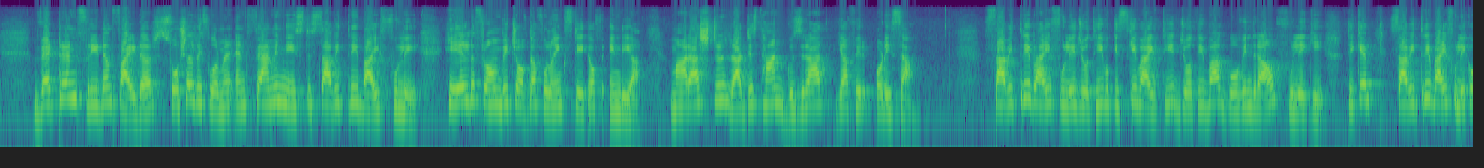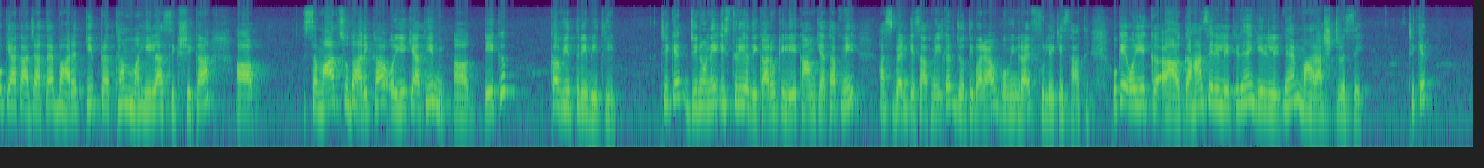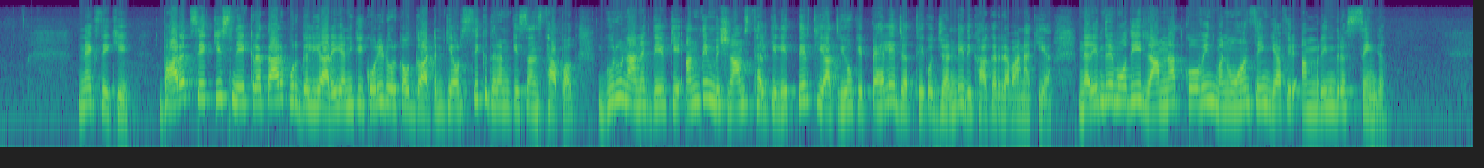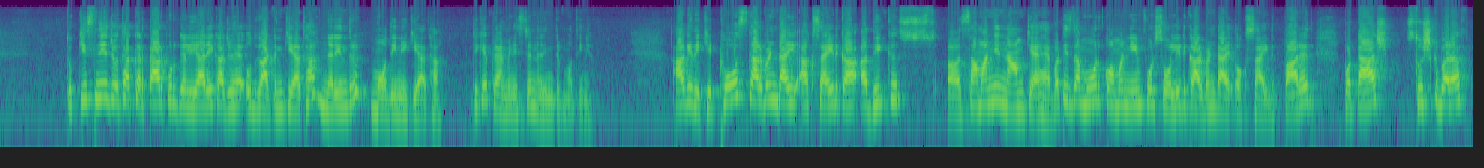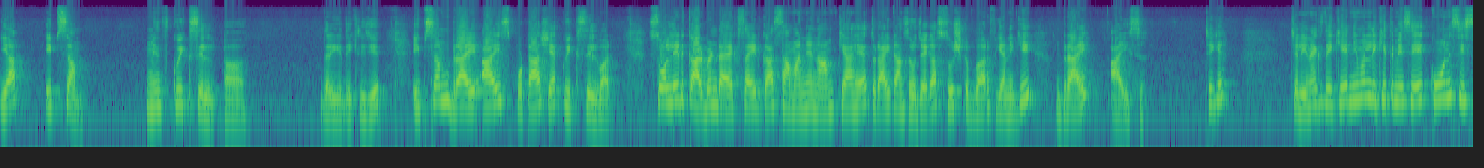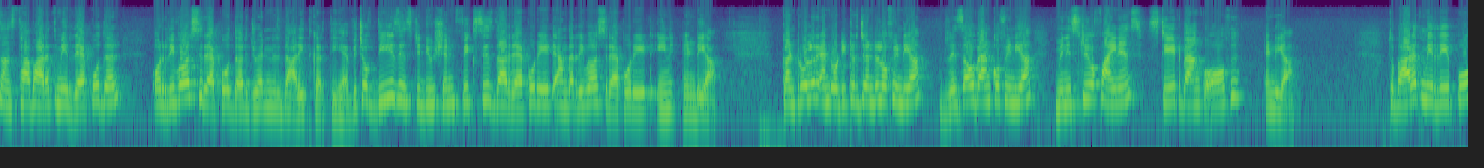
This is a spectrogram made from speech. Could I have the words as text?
Veteran freedom fighter social reformer and feminist Savitri Bai Phule hailed from which of the following state of India Maharashtra Rajasthan Gujarat या फिर ओडिशा सावित्री बाई फुले जो थी वो किसकी वाइफ थी? ज्योतिबा गोविंद राव फुले की। ठीक है? सावित्री बाई फुले को क्या कहा जाता है? भारत की प्रथम महिला शिक्षिका समाज सुधारिका और ये क्या थी? आ, एक कवियत्री भी थी। ठीक है, जिन्होंने स्त्री अधिकारों के लिए काम किया था अपनी हस्बैंड के साथ मिलकर, ज्योतिबा राव, गोविंद राय फुले के साथ। ओके और ये कहाँ से रिलेटेड है? ये रिलेटेड है महाराष्ट्र से। ठीक है? नेक्स्ट देखिए, भारत से किसने करतारपुर गलियारे यानी कि कॉरिडोर का उद्घाटन किया और सिख धर्म के संस्थापक गुरु नानक देव के अंतिम विश्राम स्थल के लिए तीर्थ यात्रियों के पहले जत्थे को झंडी दिखाकर रवाना किया? नरेंद्र मोदी, रामनाथ कोविंद, मनमोहन सिंह या फिर अमरिंद्र सिंह? तो किसने जो था करतारपुर गलियारे का जो है उद्घाटन किया था? नरेंद्र मोदी ने किया था। ठीक है प्राइम मिनिस्टर नरेंद्र मोदी ने। आगे देखिए, ठोस कार्बन डाइऑक्साइड का अधिक सामान्य नाम क्या है? What is the more common name for solid carbon dioxide पारद, पोटाश, शुष्क बर्फ़ या इप्सम? मीन्स क्विक सिल ये देख लीजिए। इप्सम ड्राई आइस पोटाश या quicksilver solid carbon dioxide का सामान्य नाम क्या है? तो राइट आंसर हो जाएगा शुष्क बर्फ़, यानी कि ड्राई आइस ठीक है? चलिए नेक्स्ट देखिए। निम्नलिखित में से कौन सी संस्था भारत में रेपो दर और रिवर्स रेपो दर जो है निर्धारित करती है? Which of these institution fix the repo rate and the reverse repo rate in India controller and auditor general of India reserve bank of India ministry of finance state bank of India तो भारत में repo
